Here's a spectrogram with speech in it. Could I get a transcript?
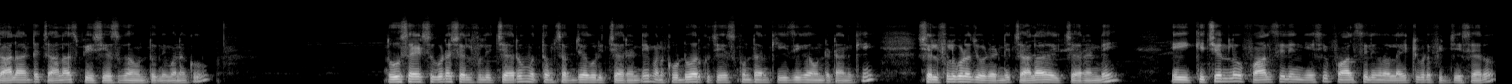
చాలా అంటే చాలా స్పేషియస్గా ఉంటుంది మనకు. టూ సైడ్స్ కూడా షెల్ఫ్లు ఇచ్చారు. మొత్తం సబ్జా కూడా ఇచ్చారండి. మనకు వుడ్ వర్క్ చేసుకుంటానికి ఈజీగా ఉండటానికి షెల్ఫ్లు కూడా చూడండి. చాలా ఇచ్చారండి. ఈ కిచెన్లో ఫాల్ సీలింగ్ చేసి ఫాల్ సీలింగ్లో లైట్లు కూడా ఫిట్ చేశారు.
